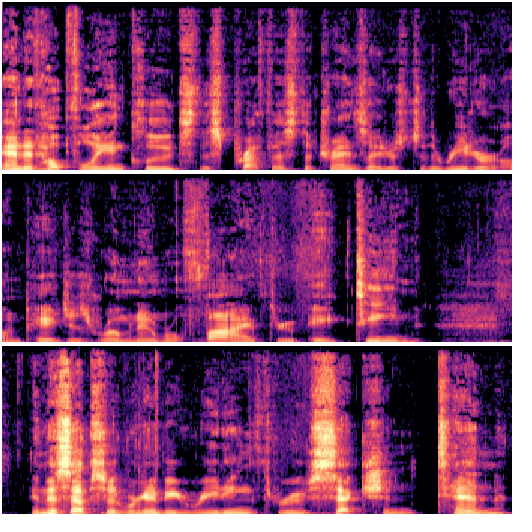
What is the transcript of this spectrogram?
and it helpfully includes this preface, the translators to the reader, on pages Roman numeral 5 through 18. In this episode, we're going to be reading through section 10,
